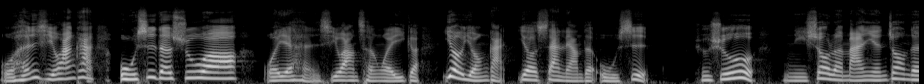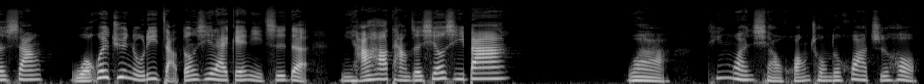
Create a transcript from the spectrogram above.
我很喜欢看武士的书哦，我也很希望成为一个又勇敢又善良的武士。叔叔，你受了蛮严重的伤，我会去努力找东西来给你吃的。你好好躺着休息吧。哇！听完小蝗虫的话之后，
